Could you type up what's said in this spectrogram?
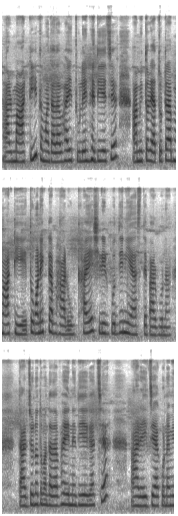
আর মাটি তোমার দাদাভাই তুলে এনে দিয়েছে। আমি তোর এতটা মাটি তো অনেকটা ভার, উঠায়ে সিঁড়ির উপর দিয়ে নিয়ে আসতে পারব না। তার জন্য তোমার দাদাভাই এনে দিয়ে গেছে। আর এই যে এখন আমি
